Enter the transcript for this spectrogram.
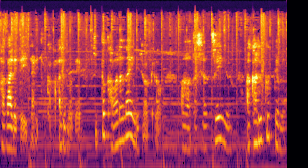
剥がれていたりとかがあるので、きっと変わらないんでしょうけど、ああ、私はついに明るくても、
